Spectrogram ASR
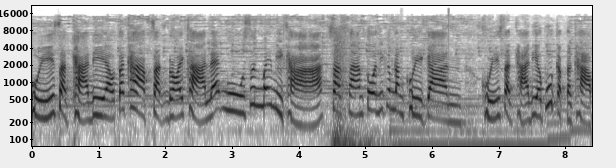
ขุยสัตว์ขาเดียว ตะขาบสัตว์ร้อยขาและงูซึ่งไม่มีขา สัตว์สามตัวนี้กำลังคุยกัน ขุยสัตว์ขาเดียวพูดกับตะขาบ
